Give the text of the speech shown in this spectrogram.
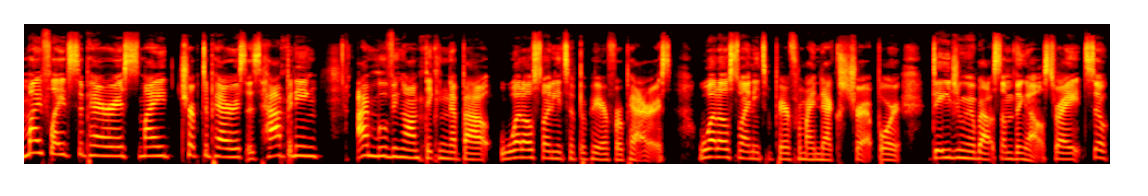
my flights to Paris, my trip to Paris is happening. I'm moving on thinking about what else do I need to prepare for Paris? What else do I need to prepare for my next trip or daydreaming about something else, right? So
